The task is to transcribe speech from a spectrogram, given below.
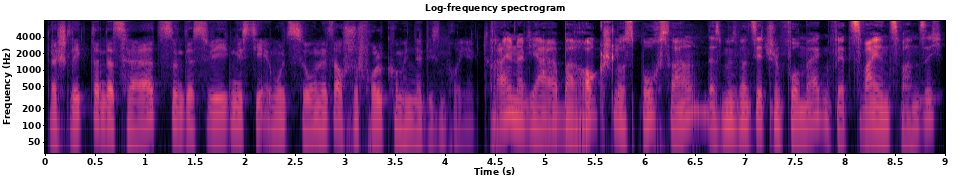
da schlägt dann das Herz und deswegen ist die Emotion jetzt auch schon vollkommen hinter diesem Projekt. 300 Jahre Barockschloss Bruchsal, das müssen wir uns jetzt schon vormerken, für 22.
